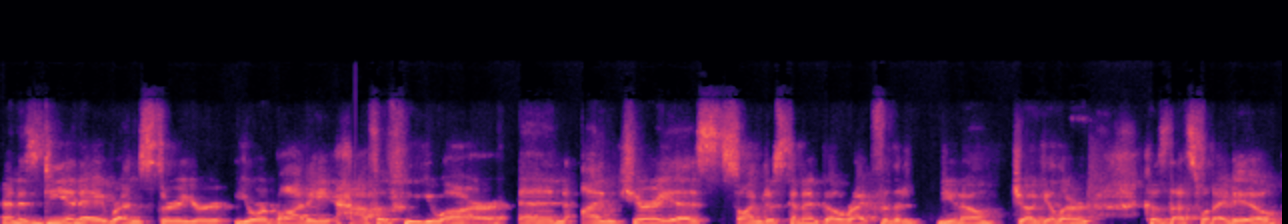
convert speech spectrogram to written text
And his dna runs through your your body half of who you are. And i'm curious so i'm just going to go right for the you know jugular because that's what i do.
